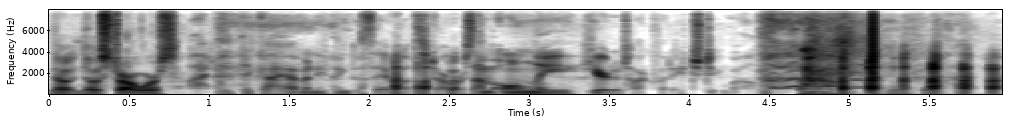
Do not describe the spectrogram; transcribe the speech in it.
No, no Star Wars. I don't think I have anything to say about Star Wars. I'm only here to talk about H.G. Wells.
